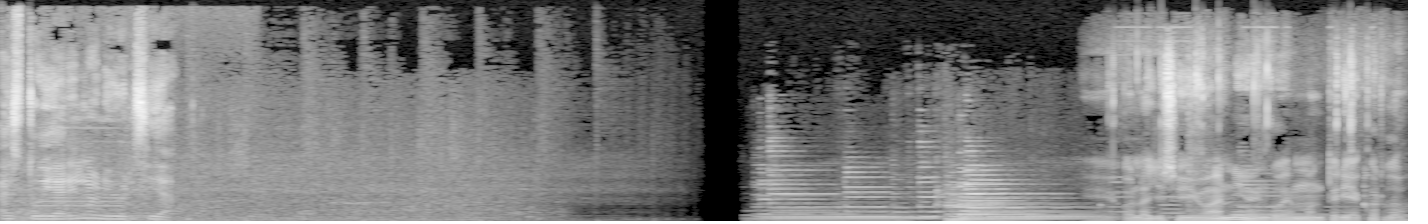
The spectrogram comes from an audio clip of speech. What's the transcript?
a estudiar en la universidad. Eh, hola, yo soy Iván y vengo de Montería, Córdoba.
